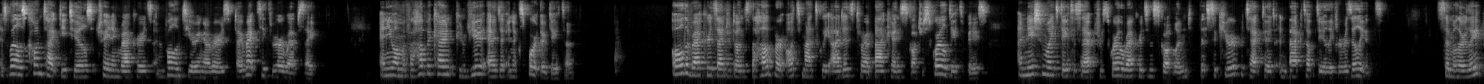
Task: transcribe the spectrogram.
as well as contact details, training records and volunteering hours directly through our website. Anyone with a Hub account can view, edit and export their data. All the records entered onto the Hub are automatically added to our back-end Scottish Squirrel database, a nationwide dataset for squirrel records in Scotland that's secure, protected and backed up daily for resilience. Similarly,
